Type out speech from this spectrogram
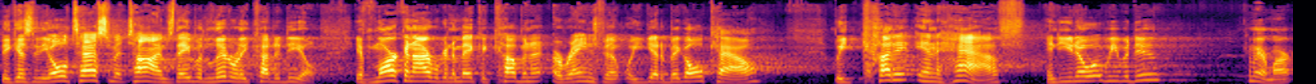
Because in the Old Testament times, they would literally cut a deal. If Mark and I were going to make a covenant arrangement you get a big old cow, we'd cut it in half, and do you know what we would do? Come here, Mark.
